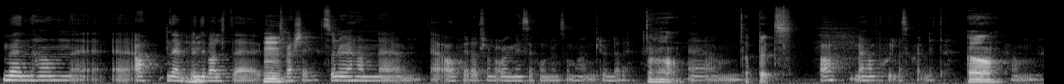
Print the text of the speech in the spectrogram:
Men han, eh, ja, nej, men Mm. det var lite kontroverser. Så nu är han eh, avskedad från organisationen som han grundade. Aha, Ehm, deppigt. ja, men han får skylla sig själv lite. Ja, Han, Mm.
